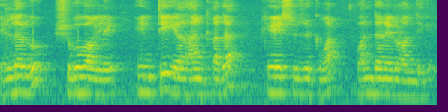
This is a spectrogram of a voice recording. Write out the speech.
ಎಲ್ಲರಿಗೂ ಶುಭವಾಗಲಿ. ಇಂತಿ ಯಲಹಂಕದ ಕೆ. ಎಸ್ ವಿಜಯಕುಮಾರ್ ವಂದನೆಗಳೊಂದಿಗೆ.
